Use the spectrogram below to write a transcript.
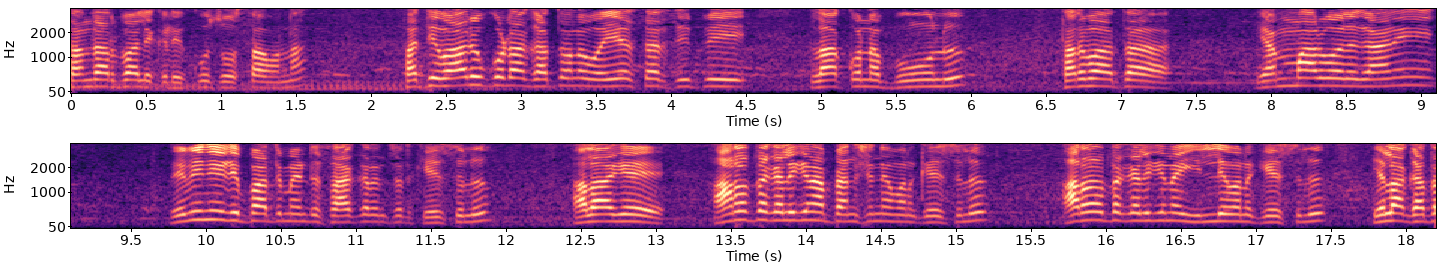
సందర్భాలు ఇక్కడ ఎక్కువ చూస్తూ ఉన్నా. ప్రతి వారు కూడా గతంలో వైఎస్ఆర్సీపీ లాక్కున్న భూములు తర్వాత ఎంఆర్ఓలు కానీ రెవెన్యూ డిపార్ట్మెంట్ సహకరించిన కేసులు అలాగే అర్హత కలిగిన పెన్షన్ ఇవ్వని కేసులు అర్హత కలిగిన ఇల్లు ఇవ్వని కేసులు ఇలా గత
